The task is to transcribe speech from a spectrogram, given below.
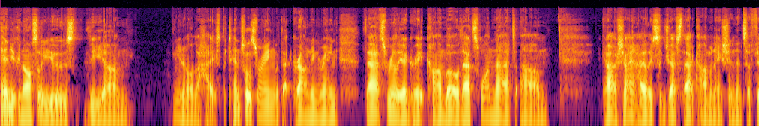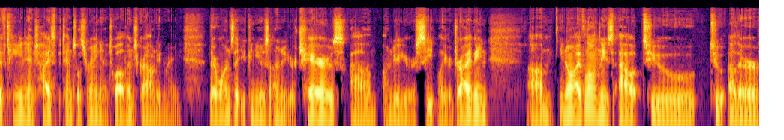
And you can also use the, um, you know, the highest potentials ring with that grounding ring. That's really a great combo. That's one that, um, gosh, I highly suggest that combination. It's a 15 inch highest potentials ring and a 12 inch grounding ring. They're ones that you can use under your chairs, um, under your seat while you're driving. Um, you know, I've loaned these out to to other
